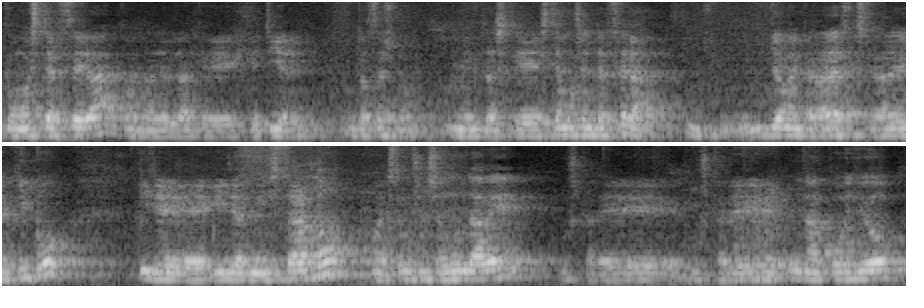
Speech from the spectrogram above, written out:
como es tercera con la deuda que, tiene. Entonces, mientras que estemos en tercera, yo me encargaré de gestionar el equipo y de, administrarlo. Cuando estemos en segunda B, buscaré, buscaré un apoyo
